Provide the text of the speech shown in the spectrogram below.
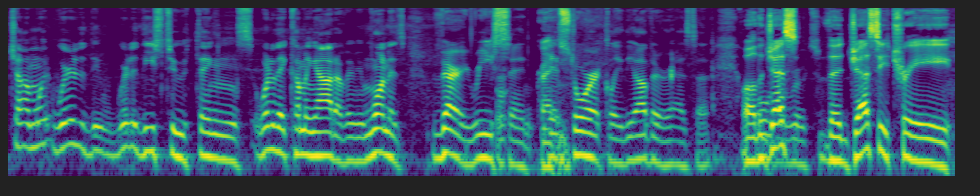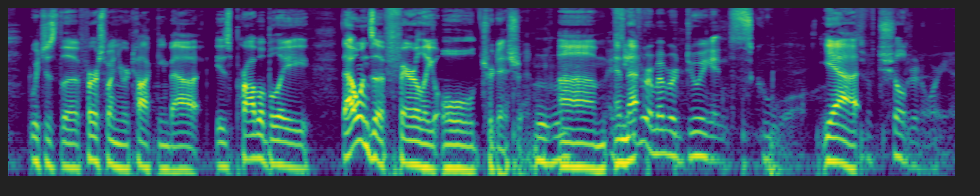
John, where, where did the, where did these two things? What are they coming out of? I mean, one is very recent Right. historically. The other as a Well, the older Jess, the Jesse tree, which is the first one you were talking about, is probably that one's a fairly old tradition. Mm-hmm. Um, I and seem that, to remember doing it in school. yeah, Sort of children oriented.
